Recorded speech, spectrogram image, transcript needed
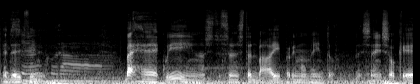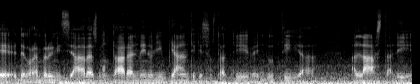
Ed è fine. ancora... Beh, è qui in una situazione stand-by per il momento, nel senso che dovrebbero iniziare a smontare almeno gli impianti che sono stati venduti a- all'asta lì.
